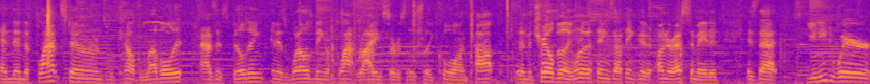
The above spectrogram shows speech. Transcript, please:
And then the flat stones will help level it as it's building, and as well as being a flat riding surface that looks really cool on top. In the trail building, one of the things I think that are underestimated is that you need to wear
